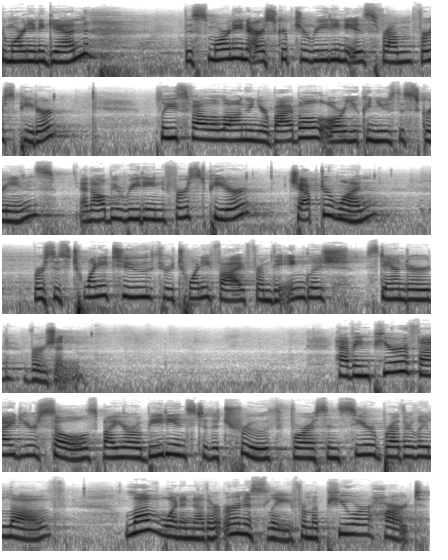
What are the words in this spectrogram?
Good morning again. This morning, our scripture reading is from 1 Peter. Please follow along in your Bible or you can use the screens. And I'll be reading 1 Peter chapter 1, verses 22 through 25 from the English Standard Version. Having purified your souls by your obedience to the truth for a sincere brotherly love, Love one another earnestly from a pure heart.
